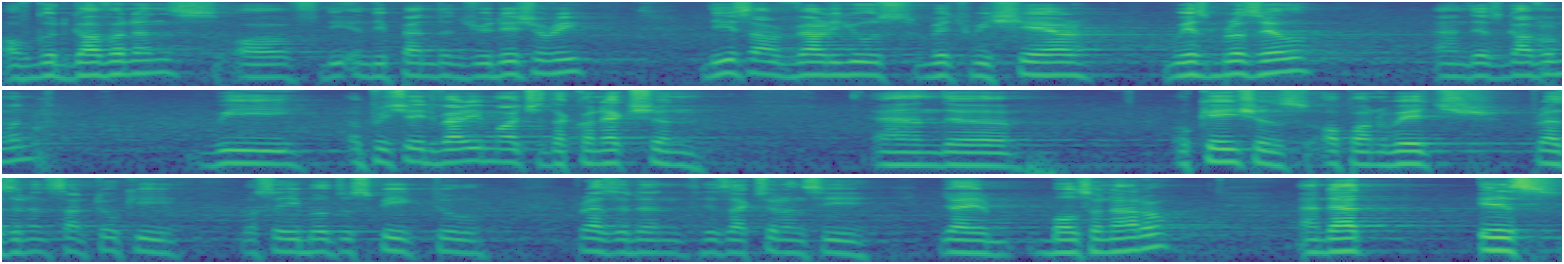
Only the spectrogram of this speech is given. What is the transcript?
of good governance, of the independent judiciary. These are values which we share with Brazil and this government. We appreciate very much the connection and the occasions upon which President Santokhi was able to speak to President, His Excellency Jair Bolsonaro, and that is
